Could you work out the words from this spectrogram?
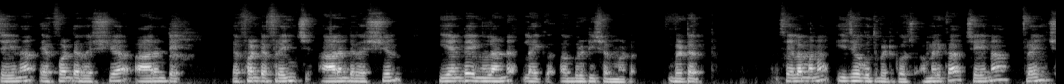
చైనా ఎఫ్ అంటే రష్యా ఆర్ అంటే ఎఫ్ అంటే ఫ్రెంచ్ ఆర్ అంటే రష్యన్ ఈ అంటే ఇంగ్లాండ్ లైక్ బ్రిటిష్ అనమాట బ్రిటన్ సో ఇలా మనం ఈజీగా గుర్తుపెట్టుకోవచ్చు. America China French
